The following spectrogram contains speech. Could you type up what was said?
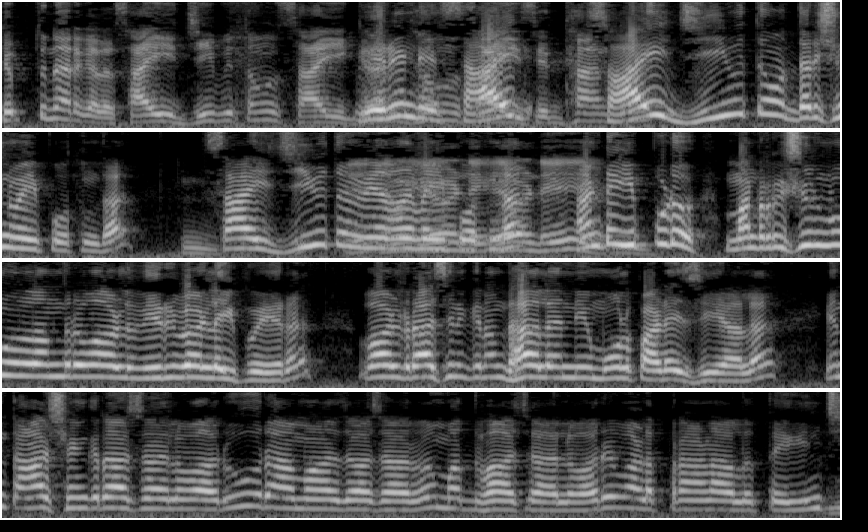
చెప్తున్నారు కదా సాయి జీవితం సాయి వినండి సాయి సాయి సిద్ధాంతం. సాయి జీవితం దర్శనం అయిపోతుందా సాయి జీవితం ఏమండి, వేదం అయిపోతుందా ఏమండి? అంటే ఇప్పుడు మన ఋషులు వాళ్ళు వెరివాళ్ళు అయిపోయారా వాళ్ళు రాసిన గ్రంథాలన్నీ మూల పాడేసేయాలా ఇంత ఆ శంకరాచార్య వారు రామానుజాచార్య మధ్వాచార్య వారు వాళ్ళ ప్రాణాలు తెగించి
